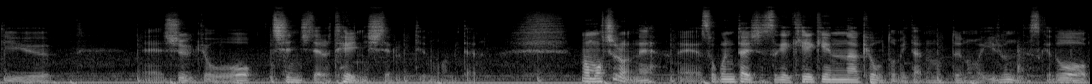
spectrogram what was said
ていうえー、宗教を信じてる体にしてるっていうのはみたいな、まあ、もちろんね、えー、そこに対してすげえ敬虔な教徒みたいなのっていうのもいるんですけど、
